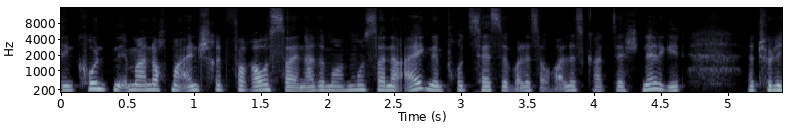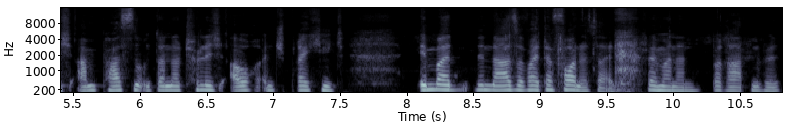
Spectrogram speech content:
den Kunden immer noch mal einen Schritt voraus sein. Also man muss seine eigenen Prozesse, weil es auch alles gerade sehr schnell geht, natürlich anpassen und dann natürlich auch entsprechend immer eine Nase weiter vorne sein, wenn man dann beraten will.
